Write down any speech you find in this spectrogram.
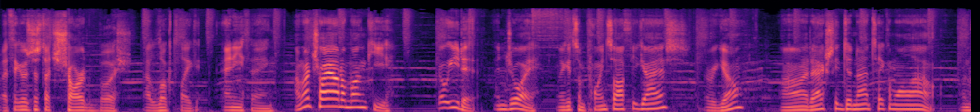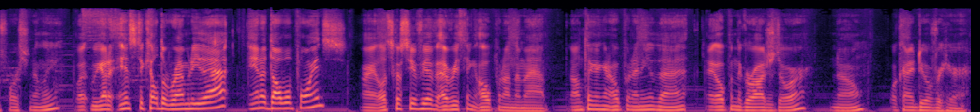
I think it was just a charred bush that looked like anything. I'm gonna try out a monkey. Go eat it. Enjoy. Let me get some points off you guys. There we go. Uh, it actually did not take them all out. unfortunately. But we got to insta-kill to remedy that and a double points. All right, let's go see if we have everything open on the map. I don't think I can open any of that. I open the garage door. No. What can I do over here?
